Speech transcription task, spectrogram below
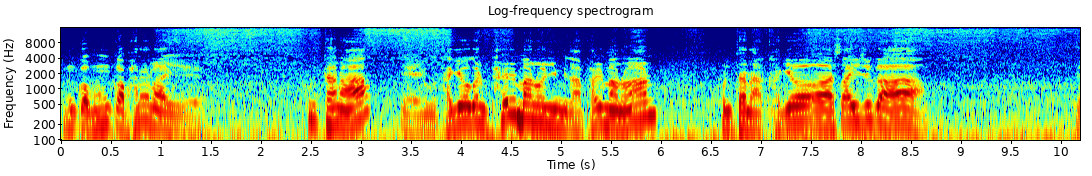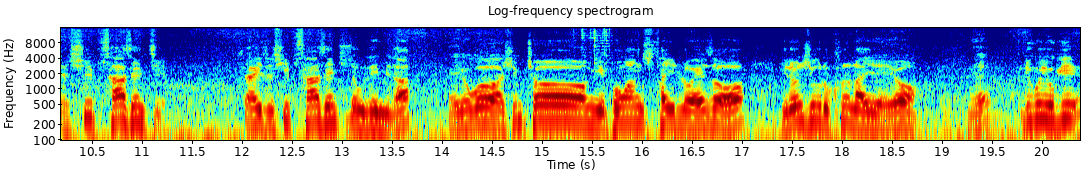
몸값 하는 아이예요. 폰타나. 예, 요거 가격은 8만 원입니다. 8만 원. 폰타나 가격 아, 사이즈가 예, 14cm. 사이즈 14cm 정도 됩니다. 예, 요거 심청이 봉황 스타일로 해서 이런 식으로 크는 아이예요. 네. 그리고 여기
